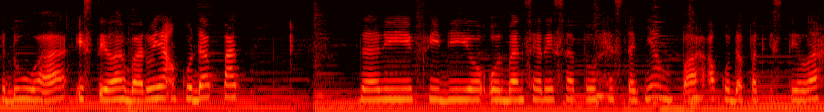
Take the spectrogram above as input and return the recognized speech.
Kedua, istilah baru yang aku dapat dari video Urban Series 1 hashtag nyampah, aku dapat istilah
